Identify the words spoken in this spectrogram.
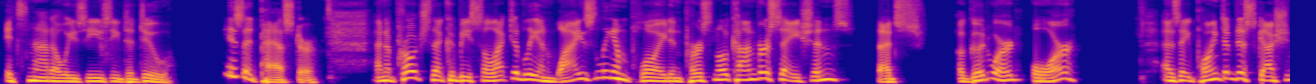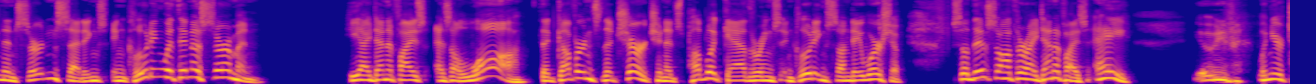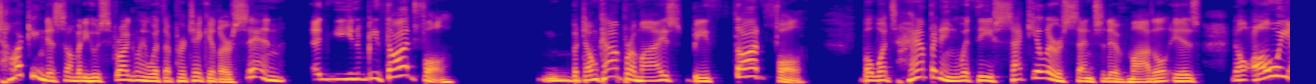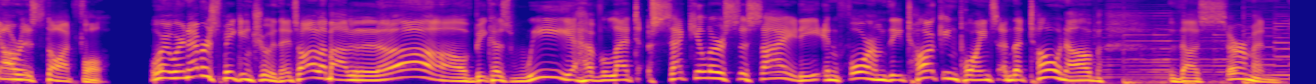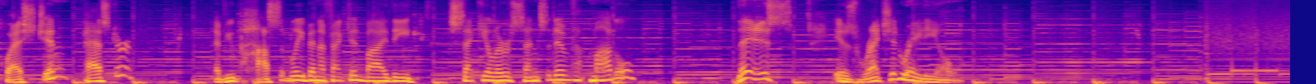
It's not always easy to do. Is it pastor? An approach that could be selectively and wisely employed in personal conversations that's a good word or as a point of discussion in certain settings including within a sermon he identifies as a law that governs the church in its public gatherings, including Sunday worship. So this author identifies hey, when you're talking to somebody who's struggling with a particular sin, uh, you know, be thoughtful, but don't compromise, be thoughtful. But what's happening with the secular sensitive model is no, all we are is thoughtful. We're, we're never speaking truth. It's all about love because we have let secular society inform the talking points and the tone of the sermon. Question, Pastor? Have you possibly been affected by the secular sensitive model? This is Wretched Radio.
